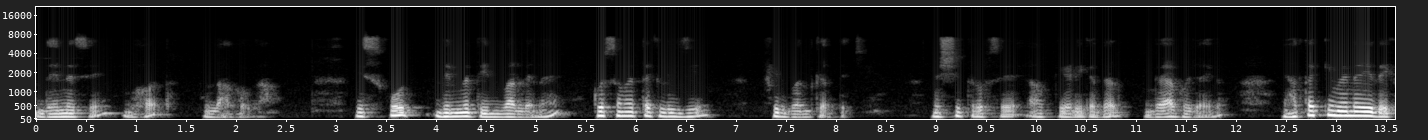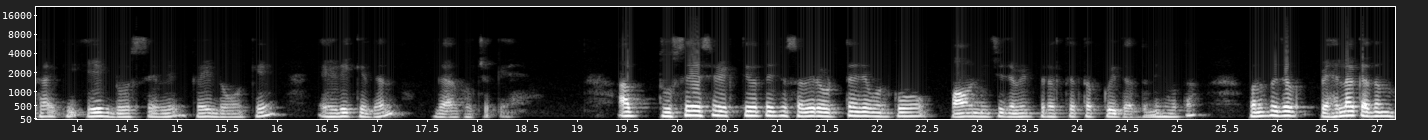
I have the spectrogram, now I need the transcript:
देने से बहुत लाभ होगा। इसको दिन में तीन बार लेना है। कुछ समय तक लीजिए, फिर बंद कर दीजिए। निश्चित रूप से आपकी एड़ी का दर्द गायब हो जाएगा। यहाँ तक कि मैंने ये देखा कि एक डोज से भी कई लोगों के एड़ी के दर्द गायब हो चुके हैं। अब दूसरे ऐसे व्यक्ति होते हैं जो सवेरे उठते हैं, जब उनको पाँव नीचे ज़मीन पर रखते हैं, तब कोई दर्द नहीं होता। परंतु जब पहला कदम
